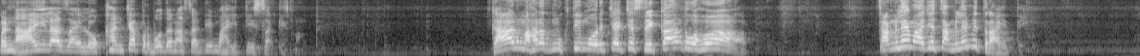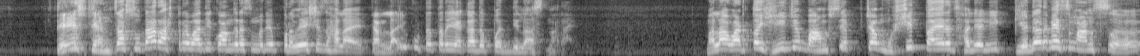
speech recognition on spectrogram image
पण नाईलाज आहे लोकांच्या प्रबोधनासाठी माहितीसाठीच म्हणतो काल महाराज मुक्ती मोर्चाचे श्रीकांत वहवाळ चांगले माझे चांगले मित्र आहेत ते. तेच त्यांचा सुद्धा राष्ट्रवादी काँग्रेसमध्ये प्रवेश झाला आहे त्यांनाही कुठंतरी एखादं पद दिलं असणार आहे. मला वाटतं ही जी बामसेपच्या मुशीत तयार झालेली केडरबेस माणसं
